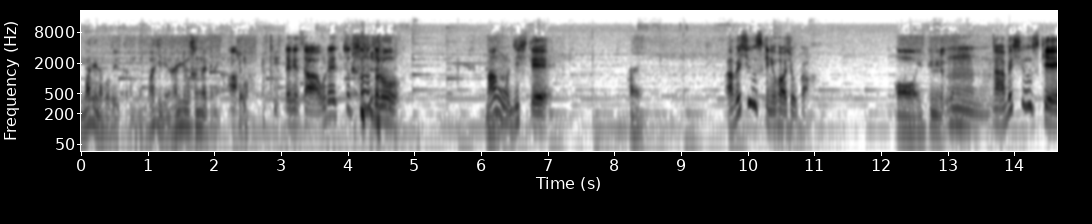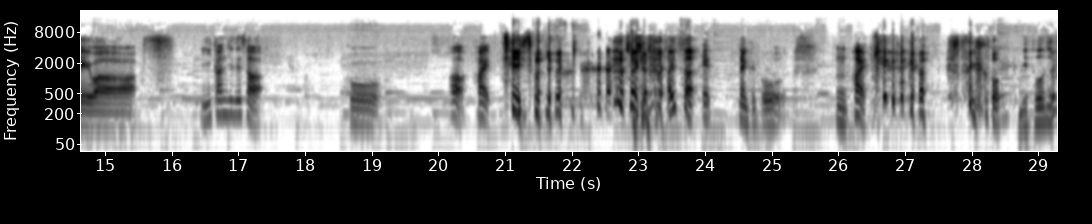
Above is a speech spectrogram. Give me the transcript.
マジなこと言ったらもうマジで何にも考えてない、今あ日は。だけどさ、俺、ちょっとそろそろ、満を持して、はい。安倍俊介にオファーしようか。ああ、言ってみる。うん。な安倍俊介は、いい感じでさ、こう、あはい。って言いそうなんじゃないなんか、あいつさ、え、なんかこう、うん、はい。なんか、なんかこう、で、当日、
